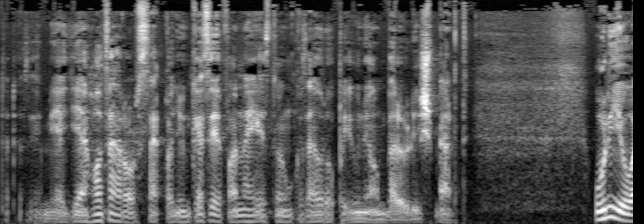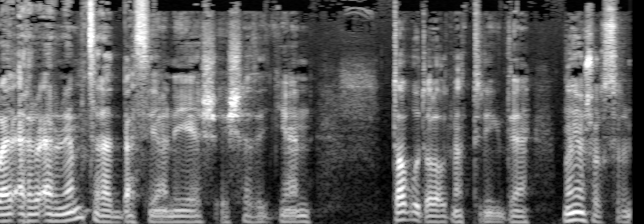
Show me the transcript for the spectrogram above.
Tehát azért mi egy ilyen határország vagyunk, ezért van nehéz dolgunk az Európai Unión belül is, mert Unió erről, erről nem szeret beszélni, és, és ez egy ilyen tabu dolognak tűnik, de nagyon sokszor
